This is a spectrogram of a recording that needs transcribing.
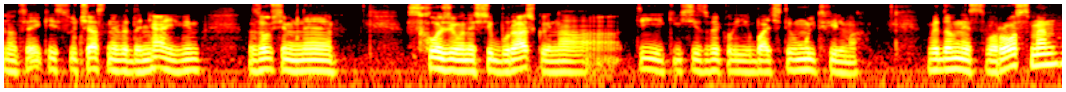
Ну, це якесь сучасне видання, і він зовсім не схожі вони з Чебурашкою на ті, які всі звикли їх бачити в мультфільмах. Видавництво Росмен.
